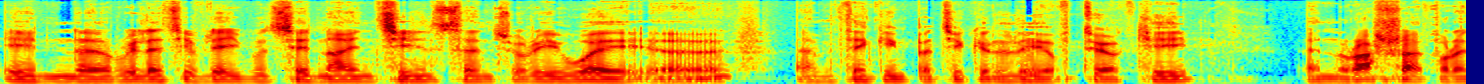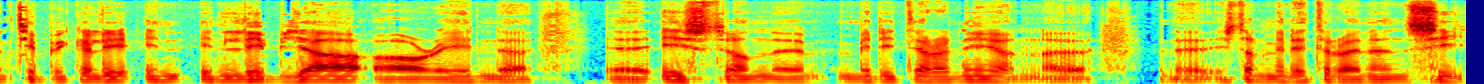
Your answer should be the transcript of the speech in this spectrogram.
in a relatively, I would say, 19th century way. Mm -hmm. I'm thinking particularly of Turkey and Russia, for typically in, in Libya or in uh, uh, Eastern uh, Mediterranean, the Eastern Mediterranean Sea.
